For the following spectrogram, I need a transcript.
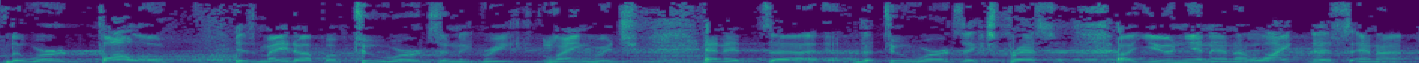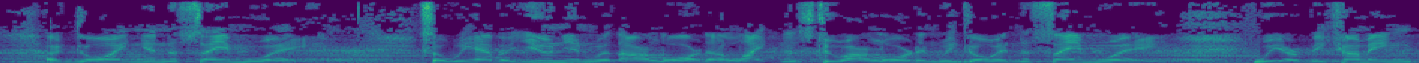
The word follow is made up of two words in the Greek language, and it, uh, the two words express a union and a likeness and a, a going in the same way. So we have a union with our Lord, a likeness to our Lord, and we go in the same way. We are becoming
